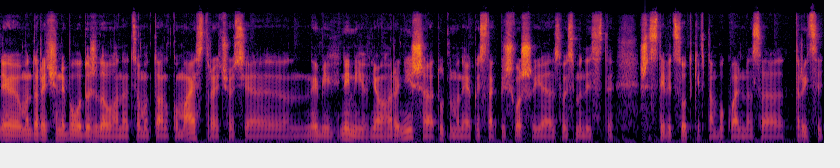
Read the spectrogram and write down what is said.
Е, мене, до речі, не було дуже довго на цьому танку майстра. Щось я е, не міг, не міг в нього раніше, а тут у мене якось так пішло, що я з 86% там буквально за 30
